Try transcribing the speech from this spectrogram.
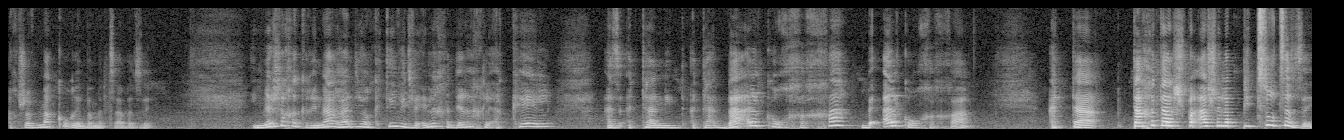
עכשיו, מה קורה במצב הזה? אם יש לך קרינה רדיואקטיבית ואין לך דרך לעכל, אז אתה, אתה בעל כורחך, בעל כורחך, אתה תחת ההשפעה של הפיצוץ הזה.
